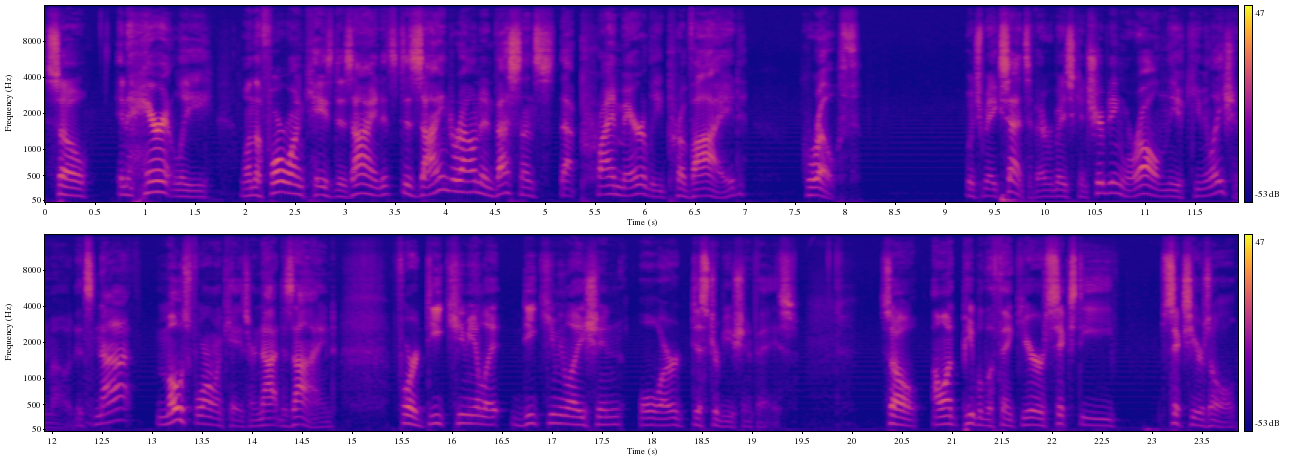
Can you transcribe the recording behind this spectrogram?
So inherently, when the 401k is designed, it's designed around investments that primarily provide growth, which makes sense. If everybody's contributing, we're all in the accumulation mode. It's not, most 401ks are not designed for decumulate, decumulation or distribution phase. So I want people to think you're 66 years old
